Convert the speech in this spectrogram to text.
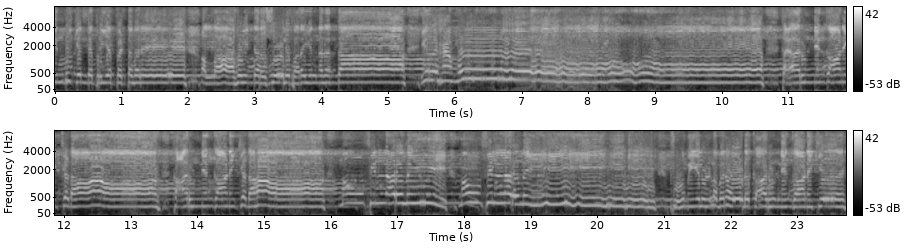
ചിന്തിക്കെന്റെ പ്രിയപ്പെട്ടവരെ. അള്ളാഹുവിന്റെ റസൂൽ പറയുന്നത് എന്താ കാരുണ്യം കാണിക്കടാ. കാരുണ്യം കാണിക്കടാ. ഭൂമിയിലുള്ളവനോട് കാരുണ്യം കാണിക്ക്.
